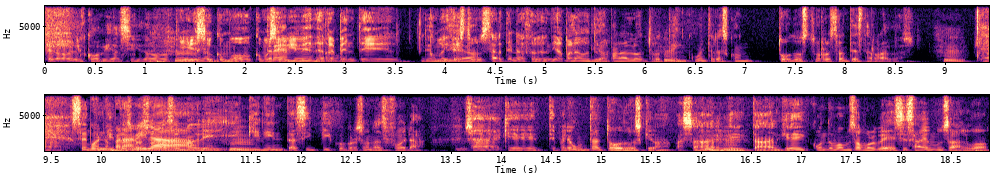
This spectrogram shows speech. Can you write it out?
Pero el COVID ha sido. Y eso, ¿cómo, cómo se vive de repente, De como un dices tú, un sartenazo de un día De para un otro? día para el otro te encuentras con todos tus restaurantes cerrados. Mm. O sea, 700 Bueno, para mí personas la- en Madrid y Mm. 500 y pico personas fuera. O sea, que te pregunta a todos qué va a pasar, qué tal, que cuándo vamos a volver, si sabemos algo.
